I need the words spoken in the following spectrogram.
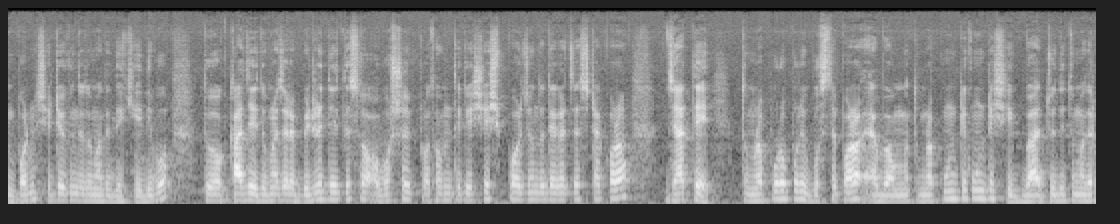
ইম্পর্টেন্ট সেটিও কিন্তু তোমাদের দেখিয়ে দিব। তো কাজেই তোমরা যারা ভিডিও দেখতেছো, অবশ্যই প্রথম থেকে শেষ পর্যন্ত দেখার চেষ্টা করো, যাতে তোমরা পুরোপুরি বুঝতে পারো এবং তোমরা কোনটি কোনটি শিখবা। যদি তোমাদের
